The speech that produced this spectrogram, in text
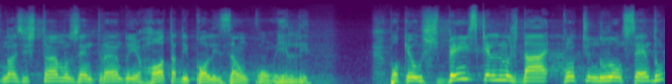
nós estamos entrando em rota de colisão com Ele. Porque os bens que Ele nos dá continuam sendo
